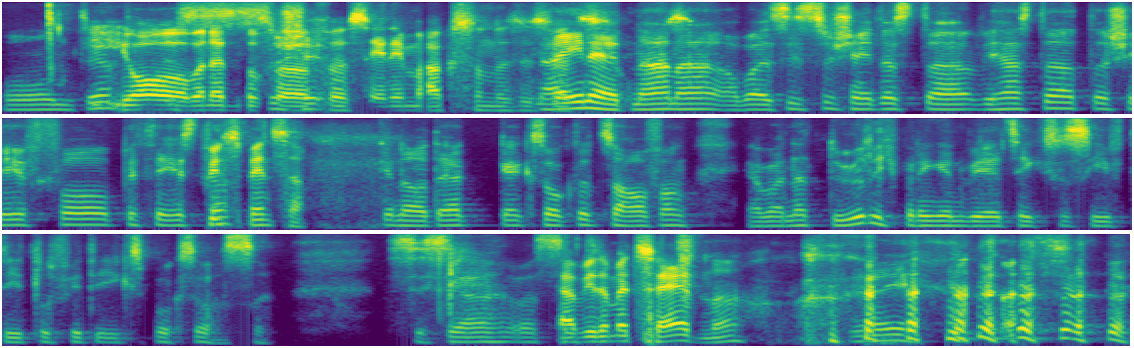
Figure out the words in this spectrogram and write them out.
Und Ja, ja, aber nicht nur so für, für Cinemax, sondern es ist Nein, nicht, nein, nein, aber es ist so schön, dass der, wie heißt der, der Chef von Bethesda, Phil Spencer. genau, der, der gesagt hat zu Anfang, ja, aber natürlich bringen wir jetzt Exklusivtitel für die Xbox raus. Das ist ja was. Ja, wieder mal Zeit, ne? Ja, ja.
